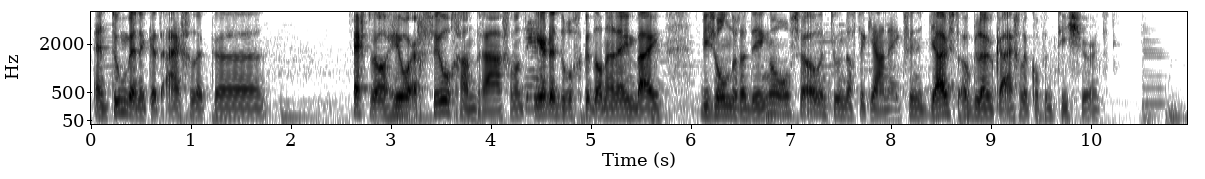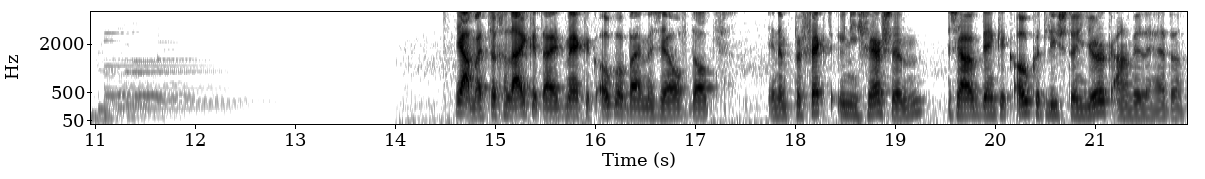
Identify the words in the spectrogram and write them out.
En toen ben ik het eigenlijk uh, echt wel heel erg veel gaan dragen. Want eerder droeg ik het dan alleen bij bijzondere dingen of zo. En toen dacht ik, ja, nee, ik vind het juist ook leuk eigenlijk op een t-shirt. Ja, maar tegelijkertijd merk ik ook wel bij mezelf dat in een perfect universum zou ik denk ik ook het liefst een jurk aan willen hebben.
